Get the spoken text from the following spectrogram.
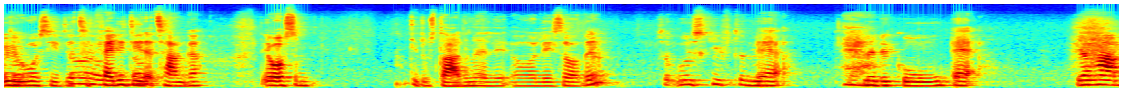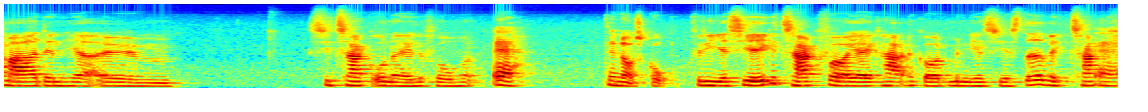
at øve os i det, at tage fat i de der tanker. Det er også som det, du startede med at læse op. Ikke? Så udskifter vi ja. Ja. med det gode. Ja. Jeg har meget den her, øh, sig tak under alle forhold. Ja, den er også god. Fordi jeg siger ikke tak for, at jeg ikke har det godt, men jeg siger stadigvæk tak. Ja.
